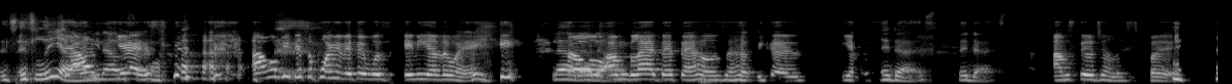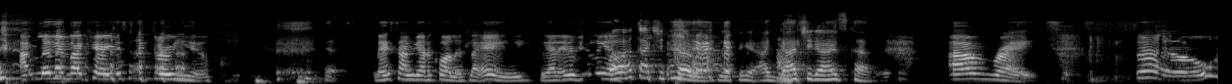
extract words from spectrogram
it's it's Leon. Yeah, you know, yes. I would be disappointed if it was any other way. no, so no, no. I'm glad that that holds up because yes, it does, it does. I'm still jealous, but I'm living vicariously through you. Yes. Next time you gotta call us. Like, hey, we, we gotta interview Leon. Oh, I got you covered. Look here, I got you guys covered. All right. So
